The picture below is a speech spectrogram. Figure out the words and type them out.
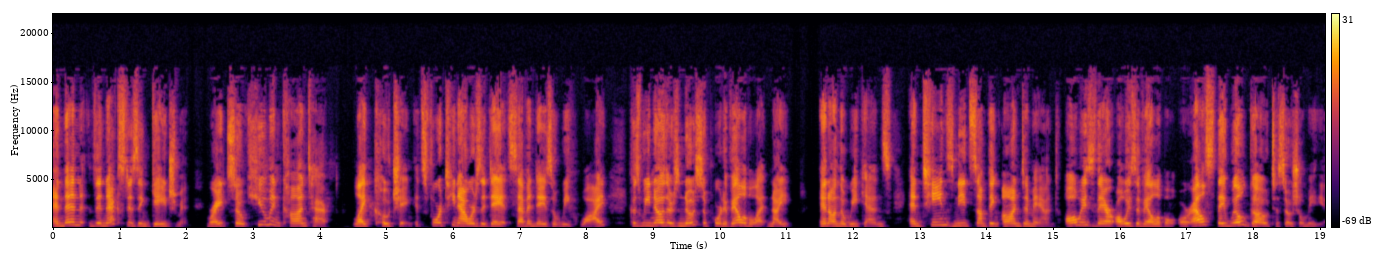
And then the next is engagement, right? So human contact like coaching. It's 14 hours a day, it's 7 days a week. Why? Because we know there's no support available at night and on the weekends and teens need something on demand, always there, always available, or else they will go to social media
